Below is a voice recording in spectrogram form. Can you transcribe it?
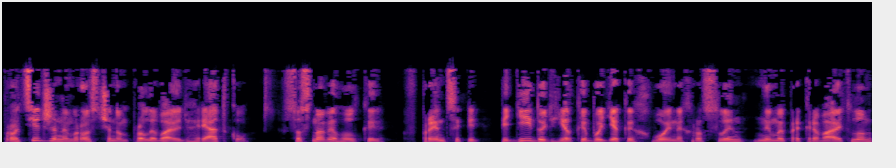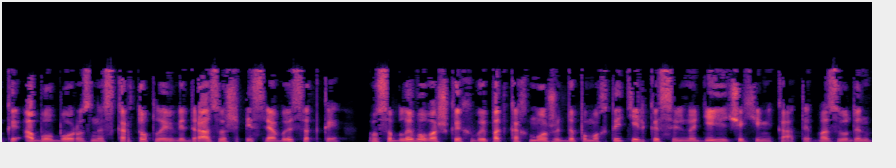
Процідженим розчином проливають грядку, соснові голки, в принципі, підійдуть гілки будь-яких хвойних рослин, ними прикривають лунки або борозни з картоплею відразу ж після висадки. Особливо важких випадках можуть допомогти тільки сильнодіючі хімікати базудин,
